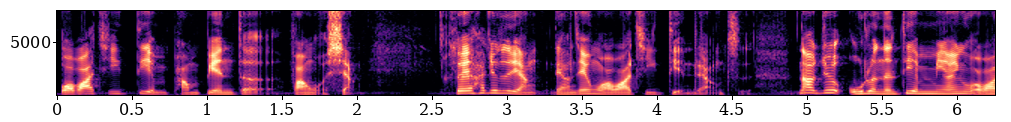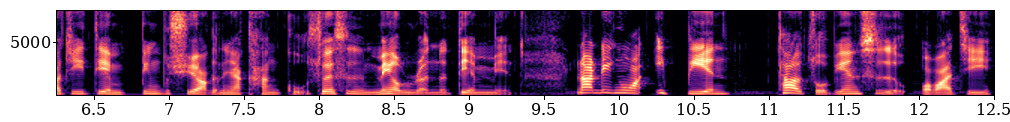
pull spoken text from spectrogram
娃娃机店旁边的防火巷，所以它就是两两间娃娃机店这样子，那就无人的店面，因为娃娃机店并不需要跟人家看顾，所以是没有人的店面。那另外一边，它的左边是娃娃机，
